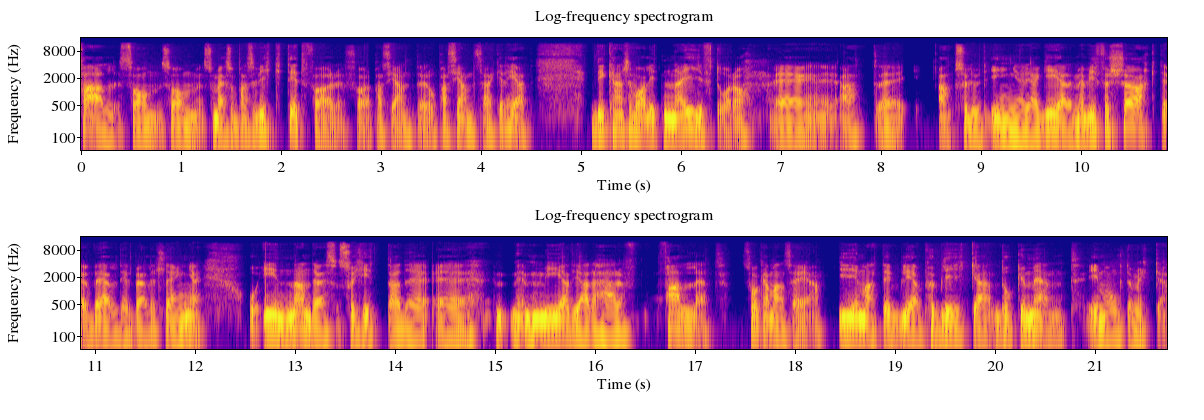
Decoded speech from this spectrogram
fall som, som, som är så pass viktigt för, för patienter och patientsäkerhet. Det kanske var lite naivt då, då eh, att eh, absolut ingen reagerade, men vi försökte väldigt, väldigt länge. Och innan dess så hittade eh, media det här fallet, så kan man säga, i och med att det blev publika dokument i mångt och mycket.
